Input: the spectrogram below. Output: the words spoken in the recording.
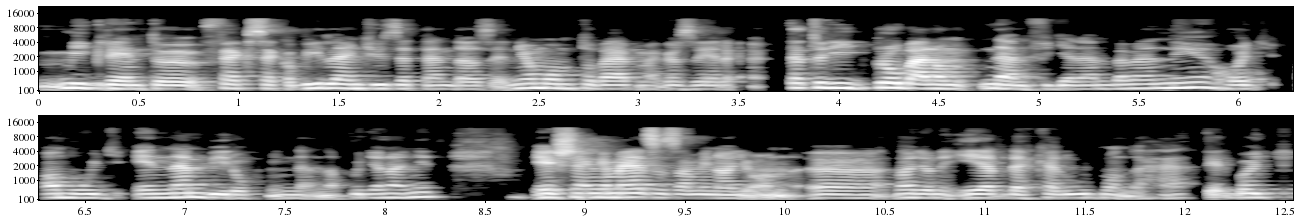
migréntől fekszek a billentyűzeten, de azért nyomom tovább, meg azért, tehát hogy így próbálom nem figyelembe venni, hogy amúgy én nem bírok minden nap ugyanannyit, és engem ez az, ami nagyon, nagyon érdekel, úgymond a háttérben, hogy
